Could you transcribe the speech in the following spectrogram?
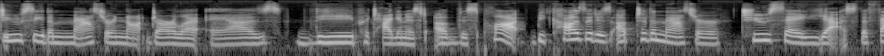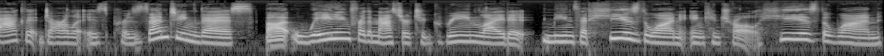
do see the master and not Darla as the protagonist of this plot because it is up to the master to say yes. The fact that Darla is presenting this, but waiting for the master to green light it means that he is the one in control. He is the one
